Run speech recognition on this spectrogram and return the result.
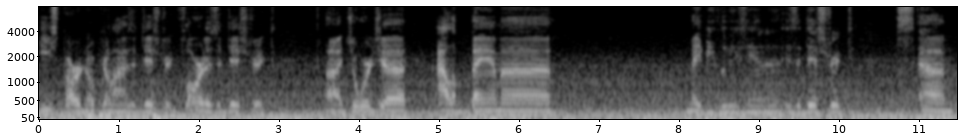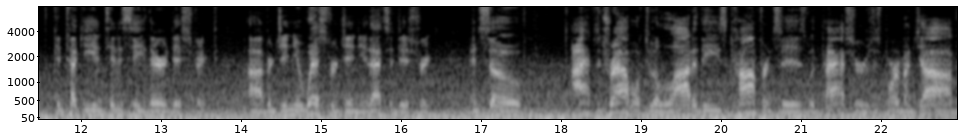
East part of North Carolina is a district. Florida is a district. Uh, Georgia, Alabama, maybe Louisiana is a district. Um, Kentucky and Tennessee, they're a district. Uh, Virginia, West Virginia, that's a district. And so I have to travel to a lot of these conferences with pastors as part of my job,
